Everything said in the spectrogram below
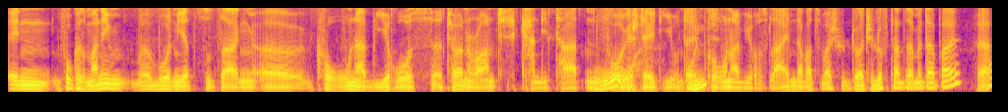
in, Focus Money äh, wurden jetzt sozusagen äh, Coronavirus-Turnaround-Kandidaten vorgestellt, die unter dem Und? Coronavirus leiden. Da war zum Beispiel Deutsche Lufthansa mit dabei. Ja?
